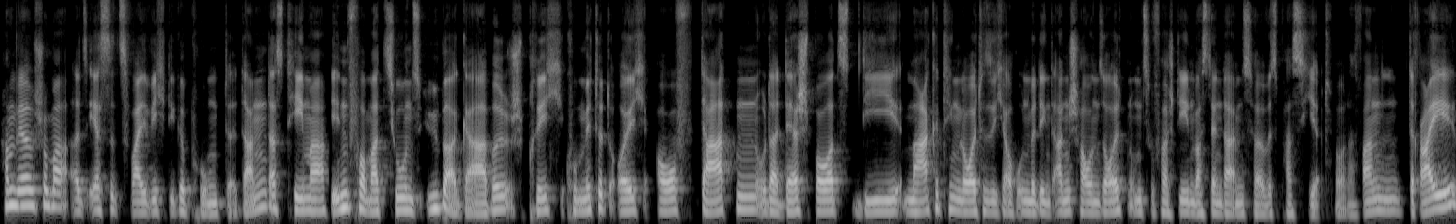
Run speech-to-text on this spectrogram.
haben wir schon mal als erste zwei wichtige Punkte. Dann das Thema Informationsübergabe, sprich, committet euch auf Daten oder Dashboards, die Marketingleute sich auch unbedingt anschauen sollten, um zu verstehen, was denn da im Service passiert. So, das waren drei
